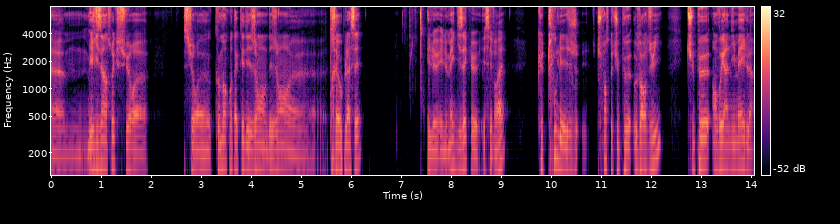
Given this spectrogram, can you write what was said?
Euh, mais je lisais un truc sur, euh, sur euh, comment contacter des gens, des gens très haut placés. Et le, et le mec disait que, et c'est vrai, que tous les. Je pense que tu peux, aujourd'hui, tu peux envoyer un email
